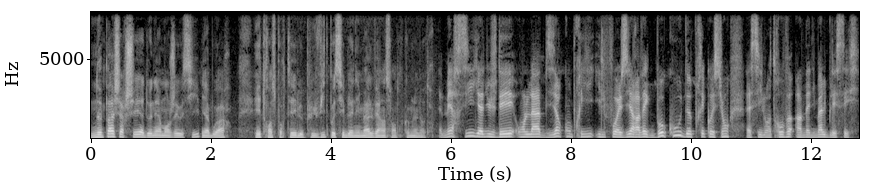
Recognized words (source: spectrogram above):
Ne pas chercher à donner à manger aussi et à boire et transporter le plus vite possible l'animal vers un centre comme le nôtre. Merci Yanush D, on l'a bien compris, il faut agir avec beaucoup de précautions si l'on trouve un animal blessé.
